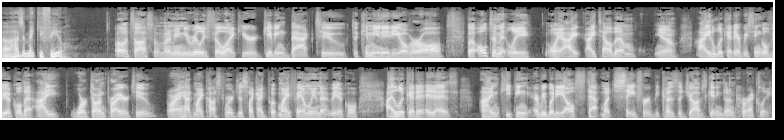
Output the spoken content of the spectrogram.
uh, how does it make you feel? Oh, it's awesome. I mean, you really feel like you're giving back to the community overall. But ultimately, the way I, I tell them, you know, I look at every single vehicle that I worked on prior to, or I had my customer, just like I'd put my family in that vehicle. I look at it as I'm keeping everybody else that much safer because the job's getting done correctly.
